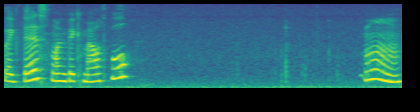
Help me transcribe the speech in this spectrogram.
Like this, one big mouthful. Mmm.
